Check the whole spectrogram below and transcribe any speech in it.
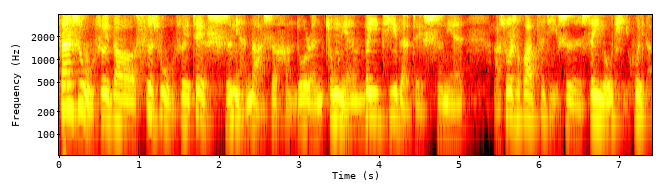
三十五岁到四十五岁这十年呢，是很多人中年危机的这十年啊。说实话，自己是深有体会的。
